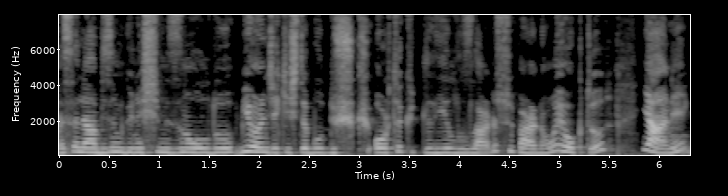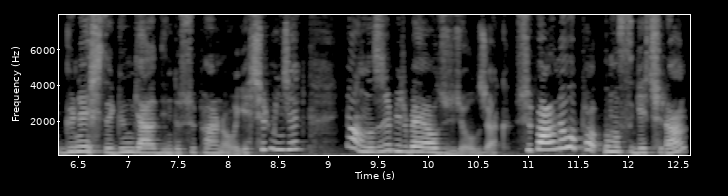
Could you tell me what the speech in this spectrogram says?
Mesela bizim güneşimizin olduğu bir önceki işte bu düşük orta kütleli yıldızlarda süpernova yoktu. Yani güneş de gün geldiğinde süpernova geçirmeyecek. Yalnızca bir beyaz cüce olacak. Süpernova patlaması geçiren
